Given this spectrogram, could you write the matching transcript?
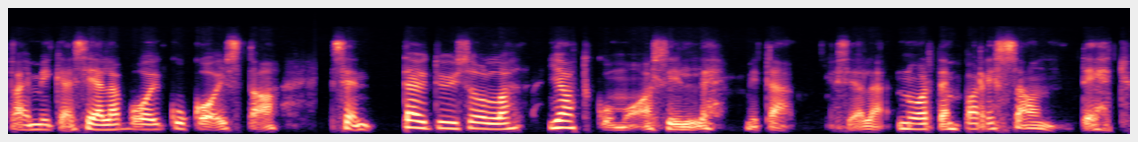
tai mikä siellä voi kukoistaa, sen täytyisi olla jatkumoa sille, mitä siellä nuorten parissa on tehty,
